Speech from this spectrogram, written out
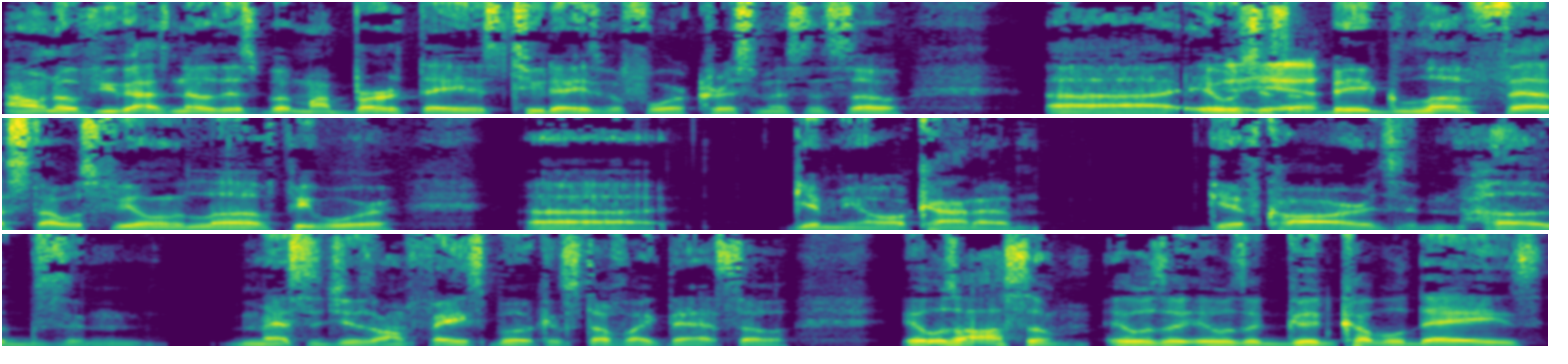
I don't know if you guys know this, but my birthday is two days before Christmas, and so uh, it was Yeah, just yeah. a big love fest. I was feeling the love. People were uh, giving me all kind of gift cards and hugs and messages on Facebook and stuff like that. So it was awesome. It was a it was a good couple days,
